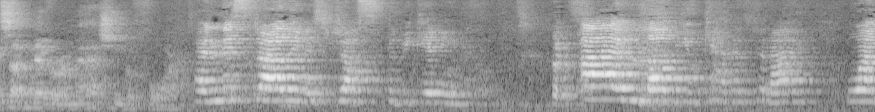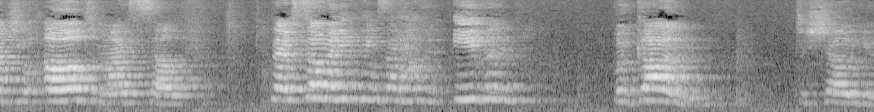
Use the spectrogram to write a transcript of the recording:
things I've never imagined before. And this, darling, is just the beginning. I love you, Kenneth, and I want you all to myself. There's so many things I haven't even begun to show you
